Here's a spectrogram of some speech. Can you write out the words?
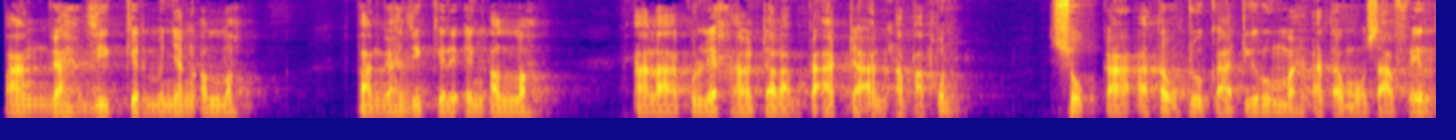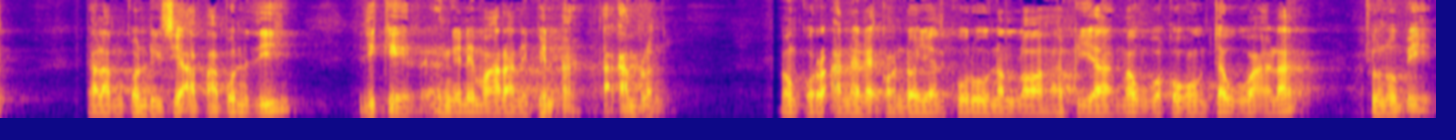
Panggah zikir menyang Allah. Panggah zikir ing Allah ala kulli hal dalam keadaan apa pun suka atau duka di rumah atau musafir dalam kondisi apa pun di zikir. Ngene marani bin'ah tak kampleng. Wong Quran elek kondo yadhkurunallaha qiyaman wa qu'udan wa ala junubi.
